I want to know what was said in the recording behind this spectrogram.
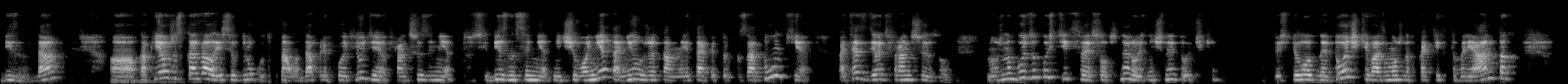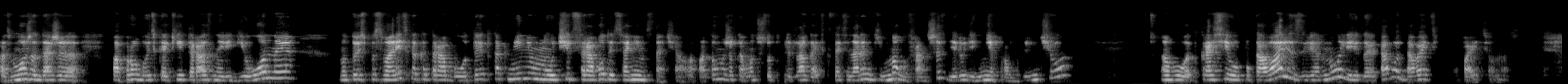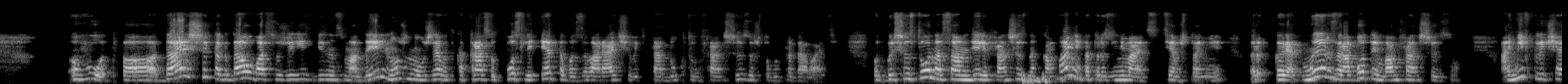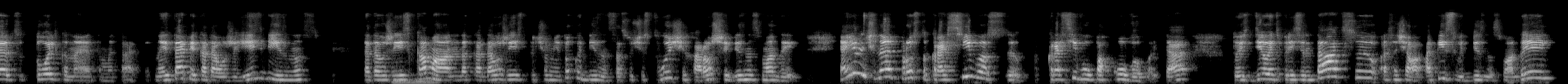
бизнес, да. А, как я уже сказала, если вдруг вот к нам да, приходят люди, франшизы нет, то есть бизнеса нет, ничего нет, они уже там на этапе только задумки хотят сделать франшизу. Нужно будет запустить свои собственные розничные точки. То есть пилотные точки, возможно, в каких-то вариантах, возможно, даже попробовать какие-то разные регионы, ну, то есть посмотреть, как это работает, как минимум научиться работать самим сначала, а потом уже кому-то что-то предлагать. Кстати, на рынке много франшиз, где люди не пробовали ничего, вот, красиво упаковали, завернули и говорят, а вот давайте покупайте у нас. Вот. А дальше, когда у вас уже есть бизнес-модель, нужно уже вот как раз вот после этого заворачивать продукты в франшизу, чтобы продавать. Вот большинство, на самом деле, франшизных компаний, которые занимаются тем, что они говорят, мы разработаем вам франшизу, они включаются только на этом этапе. На этапе, когда уже есть бизнес, когда уже есть команда, когда уже есть, причем не только бизнес, а существующая хорошая бизнес-модель. И они начинают просто красиво, красиво упаковывать, да, то есть делать презентацию, а сначала описывать бизнес-модель,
